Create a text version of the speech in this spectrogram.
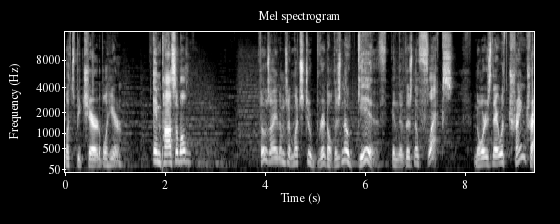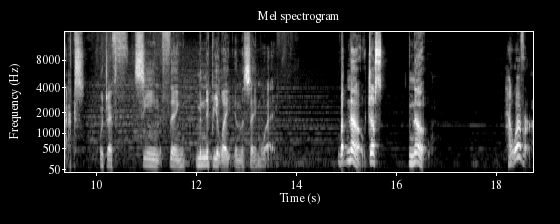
let's be charitable here, impossible. Those items are much too brittle. There's no give in there, there's no flex, nor is there with train tracks, which I've seen Thing manipulate in the same way. But no, just no. However,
